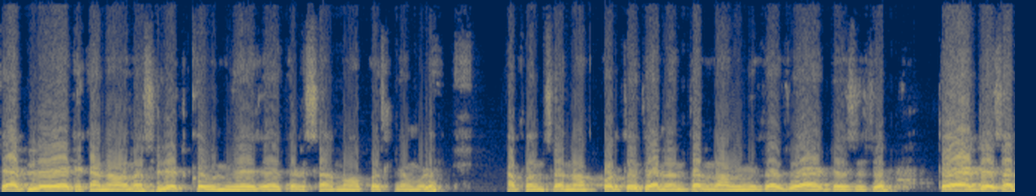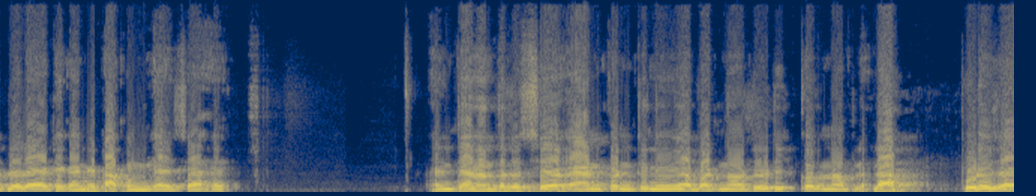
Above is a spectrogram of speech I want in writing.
ते आपल्याला या ठिकाणावरनं सिलेक्ट करून घ्यायचं आहे. तर सन ऑफ असल्यामुळे आपण सन ऑफ करतो त्यानंतर नॉमिनीचा जो ऍड्रेस असेल तो ऍड्रेस आपल्याला या ठिकाणी टाकून घ्यायचा आहे. आणि त्यानंतर सेव्ह अँड कंटिन्यू या बटनावरती क्लिक करून आपल्याला पुढे जायचं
